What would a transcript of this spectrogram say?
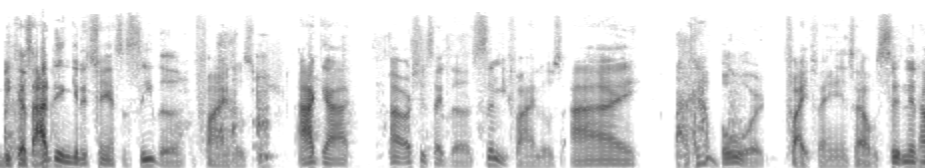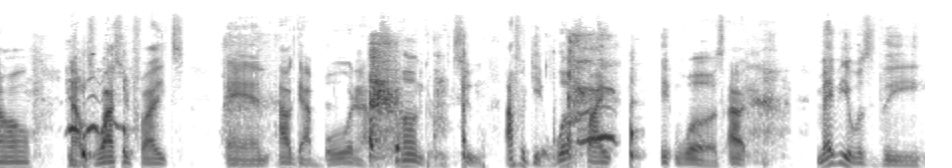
because I didn't get a chance to see the finals. I got, uh, or I should say, the semifinals. I I got bored. Fight fans. I was sitting at home and I was watching fights, and I got bored and I was hungry too. I forget what fight it was. I maybe it was the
